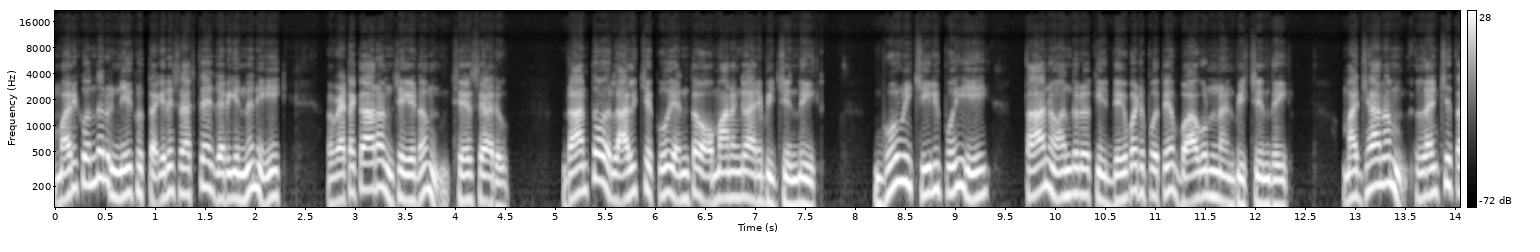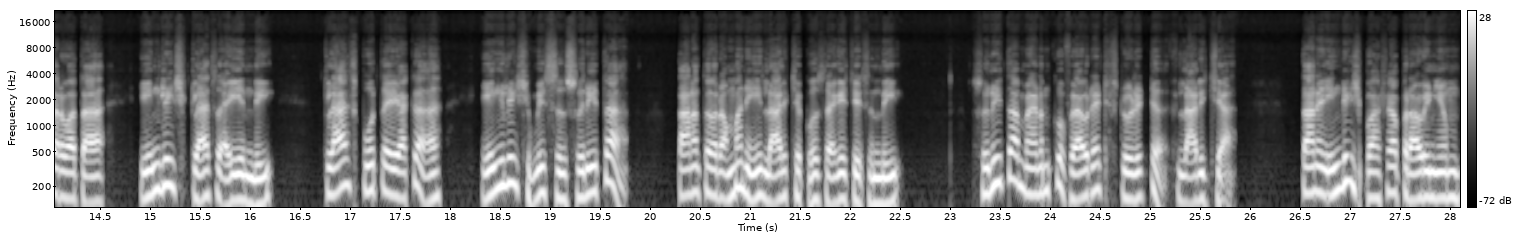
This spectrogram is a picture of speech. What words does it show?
మరికొందరు నీకు తగిన శాస్త్రం జరిగిందని వెటకారం చేయడం చేశారు. దాంతో లాలిత్యకు ఎంతో అవమానంగా అనిపించింది. భూమి చీలిపోయి తాను అందులోకి దిగబడిపోతే బాగుండనిపించింది. మధ్యాహ్నం లంచ్ తర్వాత ఇంగ్లీష్ క్లాస్ అయ్యింది. క్లాస్ పూర్తయ్యాక ఇంగ్లీష్ మిస్ సునీత తనతో రమ్మని లాలిత్యకు సగ చేసింది. సునీత మేడంకు ఫేవరెట్ స్టూడెంట్ లాలిత్య. తన ఇంగ్లీష్ భాషా ప్రావీణ్యం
